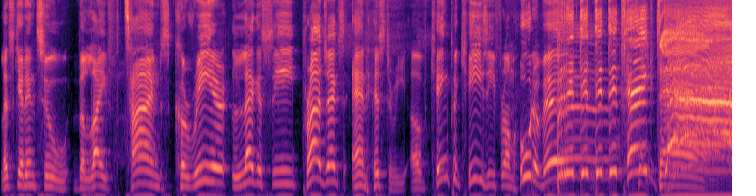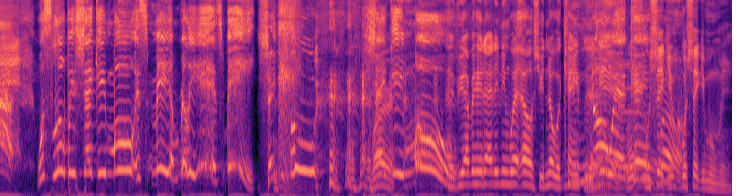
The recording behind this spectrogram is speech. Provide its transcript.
Let's get into the life, times, career, legacy, projects, and history of King Pikeezy from Hooterville. Take that. That. What's Loopy Shakey Mu? It's me. I'm really here. It's me. Shakey Mu. Shakey Mu. If you ever hear that anywhere else, you know it came You from the know head. where it came what shaky? from. What shaky Moo mean?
